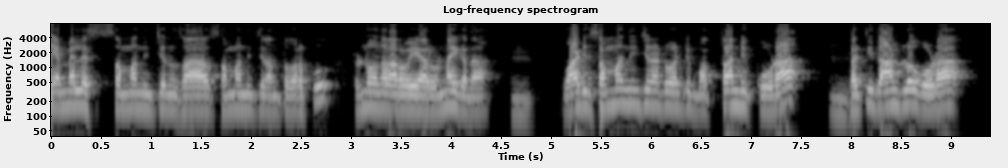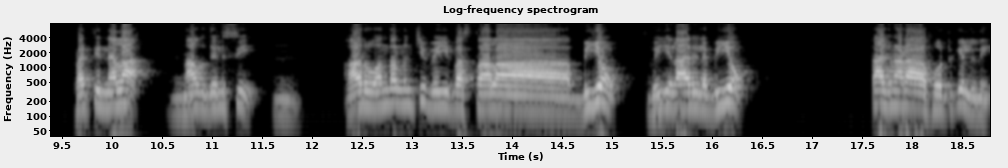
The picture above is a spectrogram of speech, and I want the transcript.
ఎమ్మెల్యేస్ సంబంధించిన సంబంధించినంత వరకు రెండు వందల అరవై ఆరు ఉన్నాయి కదా. వాటికి సంబంధించినటువంటి మొత్తాన్ని కూడా ప్రతి దాంట్లో కూడా ప్రతి నెల నాకు తెలిసి ఆరు వందల నుంచి వెయ్యి బస్తాల బియ్యం వెయ్యి లారీల బియ్యం కాకినాడ ఫోర్ట్కి వెళ్ళినాయి.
